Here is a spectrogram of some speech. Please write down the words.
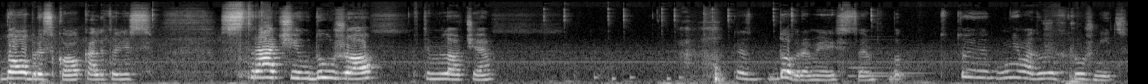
Dobry skok, ale to nie s- stracił dużo w tym locie. To jest dobre miejsce, bo to nie ma dużych różnic.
